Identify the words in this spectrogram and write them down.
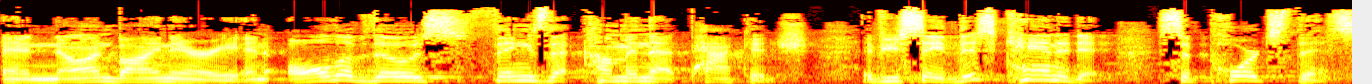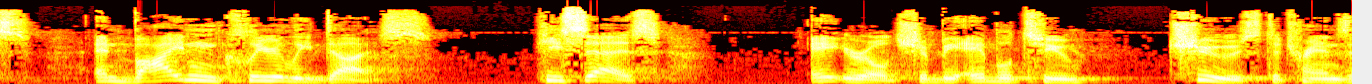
and non binary and all of those things that come in that package, if you say this candidate supports this, and Biden clearly does, he says eight year olds should be able to choose to trans-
